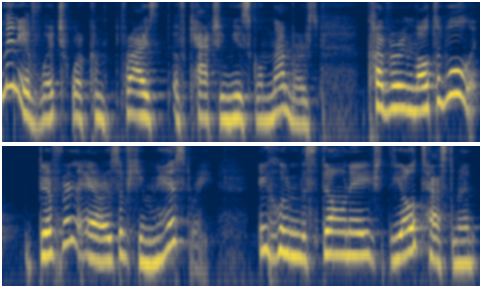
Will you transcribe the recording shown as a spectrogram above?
many of which were comprised of catchy musical numbers covering multiple different eras of human history, including the Stone Age, the Old Testament,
